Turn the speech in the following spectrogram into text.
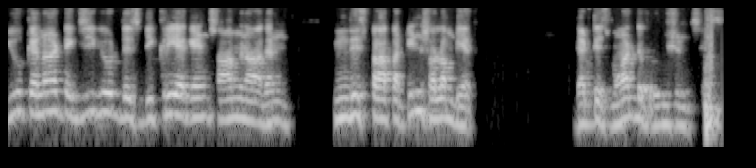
you cannot execute this decree against Saminathan in this ப்ராப்பர்ட்டின்னு சொல்ல முடியாது that is what the provision says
